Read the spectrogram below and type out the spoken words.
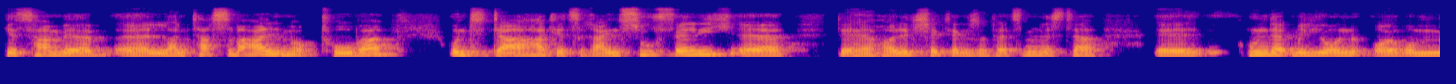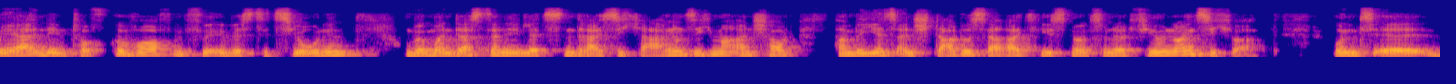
Jetzt haben wir äh, Landtagswahlen im Oktober und da hat jetzt rein zufällig äh, der Herr Holitschek, der Gesundheitsminister, äh, 100 Millionen Euro mehr in den Topf geworfen für Investitionen. Und wenn man das dann in den letzten 30 Jahren sich mal anschaut, haben wir jetzt einen Status erreicht, wie es 1994 war. Und äh,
